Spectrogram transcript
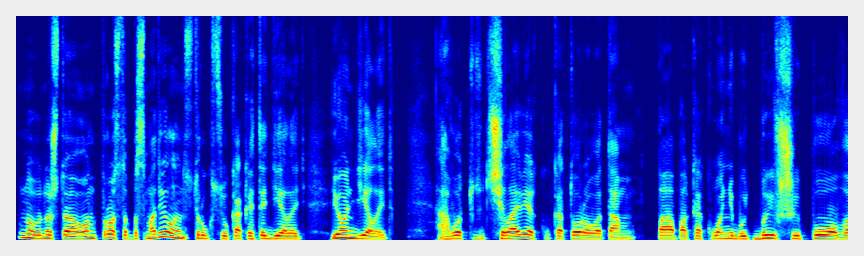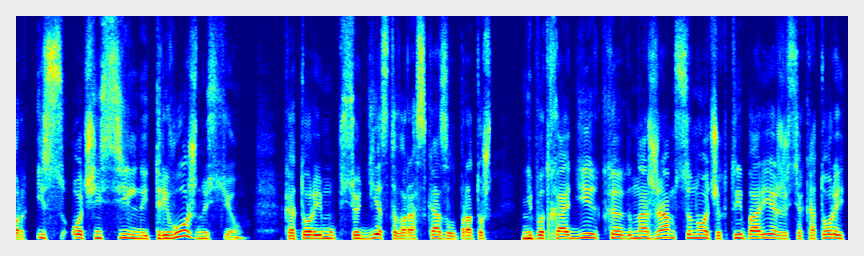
ну, потому что он просто посмотрел инструкцию, как это делать, и он делает. А вот человек, у которого там папа какой-нибудь бывший повар и с очень сильной тревожностью, который ему все детство рассказывал про то, что не подходи к ножам, сыночек, ты порежешься, который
